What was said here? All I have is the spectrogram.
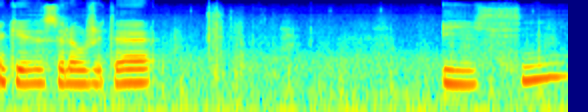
Ok, c'est là où j'étais. Et ici...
